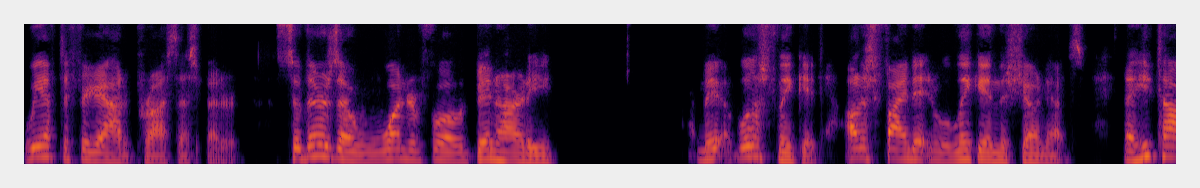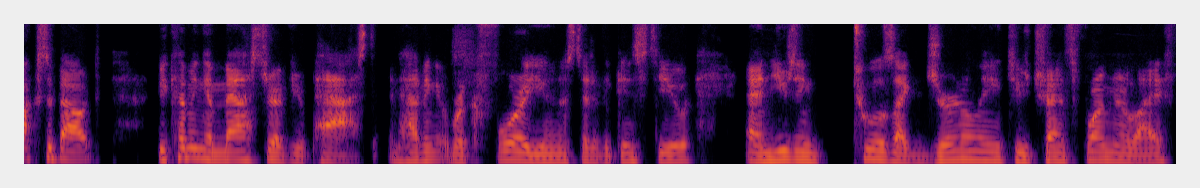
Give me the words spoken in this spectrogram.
we have to figure out how to process better. So there's a wonderful Ben Hardy. We'll just link it. I'll just find it and we'll link it in the show notes. That he talks about becoming a master of your past and having it work for you instead of against you, and using tools like journaling to transform your life.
